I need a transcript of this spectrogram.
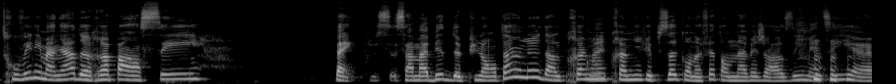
trouver des manières de repenser. Ben, ça m'habite depuis longtemps, là. Dans le premier, Ouais. premier épisode qu'on a fait, on en avait jasé, mais tu sais, euh,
